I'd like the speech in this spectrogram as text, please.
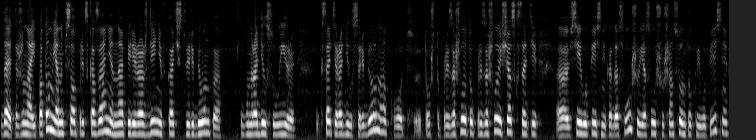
Да, это жена. И потом я написала предсказание на перерождение в качестве ребенка, чтобы он родился у Иры. Кстати, родился ребенок, вот то, что произошло, то произошло. И сейчас, кстати, э, все его песни, когда слушаю, я слушаю шансон только его песни,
